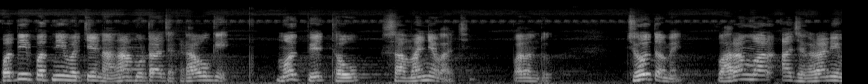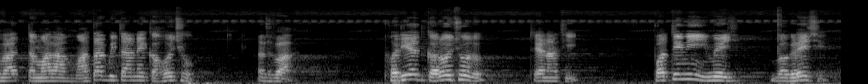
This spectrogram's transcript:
પતિ પત્ની વચ્ચે નાના મોટા ઝઘડાઓ કે મતભેદ થવું સામાન્ય વાત છે. પરંતુ જો તમે વારંવાર આ ઝઘડાની વાત તમારા માતા પિતાને કહો છો અથવા ફરિયાદ કરો છો તો તેનાથી પતિની ઇમેજ બગડે છે.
